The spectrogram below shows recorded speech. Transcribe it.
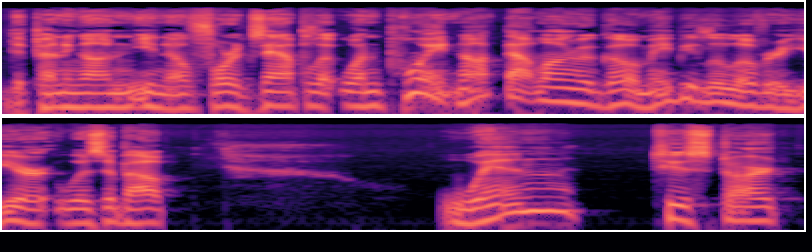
depending on, you know, for example, at one point, not that long ago, maybe a little over a year, it was about when to start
